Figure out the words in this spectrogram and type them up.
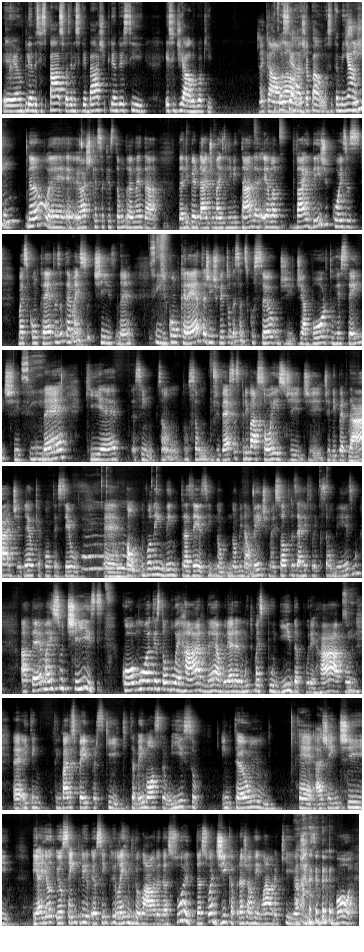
é, ampliando esse espaço, fazendo esse debate, criando esse, esse diálogo aqui. Legal. O que você Laura. acha, Paula? Você também Sim. acha? Não, é, é, eu acho que essa questão da, né, da, da liberdade mais limitada, ela vai desde coisas mais concretas até mais sutis, né? Sim. De concreta, a gente vê toda essa discussão de, de aborto recente, Sim. né? Que é, assim, são, são diversas privações de, de, de liberdade, né? O que aconteceu. É, bom, não vou nem, nem trazer assim nominalmente, mas só trazer a reflexão mesmo. Até mais sutis, como a questão do errar, né? A mulher é muito mais punida por errar, por, é, e tem tem vários papers que, que também mostram isso. Então, é, a gente. E aí eu, eu, sempre, eu sempre lembro, Laura, da sua, da sua dica para a jovem Laura, que eu acho isso muito boa,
